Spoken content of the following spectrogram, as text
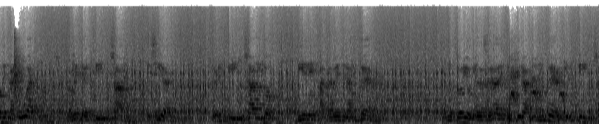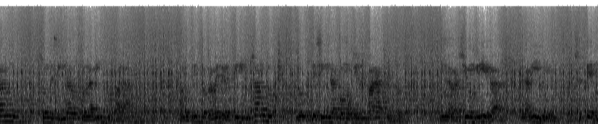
os dejaré huérfanos, promete el Espíritu Santo, es cierto, pero el Espíritu Santo viene a través de la mujer, notorio que en la Sagrada Escritura la mujer y el Espíritu Santo son designados con la misma palabra. Cuando Cristo promete el Espíritu Santo, lo designa como el Paráclito. En la versión griega de la Biblia, en los 70,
